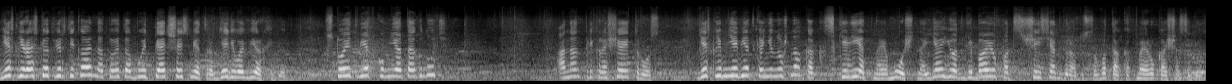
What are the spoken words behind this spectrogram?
Если растет вертикально, то это будет 5-6 метров, дерево вверх идет. Стоит ветку мне отогнуть, она прекращает рост. Если мне ветка не нужна, как скелетная, мощная, я ее отгибаю под 60 градусов, вот так, как моя рука сейчас идет.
